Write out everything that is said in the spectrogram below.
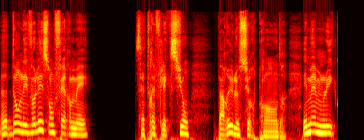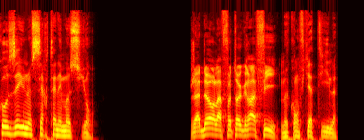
dont les volets sont fermés. Cette réflexion parut le surprendre, et même lui causer une certaine émotion. J'adore la photographie, me confia-t-il,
